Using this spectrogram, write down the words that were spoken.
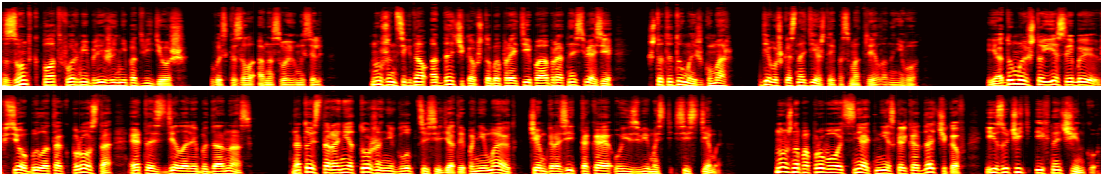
«Зонд к платформе ближе не подведешь», — высказала она свою мысль. «Нужен сигнал от датчиков, чтобы пройти по обратной связи. Что ты думаешь, Гумар?» Девушка с надеждой посмотрела на него. «Я думаю, что если бы все было так просто, это сделали бы до нас. На той стороне тоже не глупцы сидят и понимают, чем грозит такая уязвимость системы. Нужно попробовать снять несколько датчиков и изучить их начинку.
